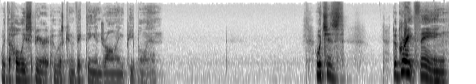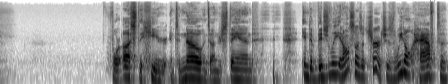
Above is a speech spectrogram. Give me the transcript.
with the Holy Spirit who was convicting and drawing people in. Which is the great thing for us to hear and to know and to understand individually and also as a church is we don't have to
